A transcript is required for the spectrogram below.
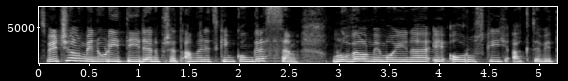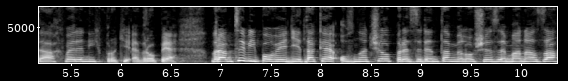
svědčil minulý týden před americkým kongresem. Mluvil mimo jiné i o ruských aktivitách vedených proti Evropě. V rámci výpovědi také označil prezidenta Miloše Zemana za,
